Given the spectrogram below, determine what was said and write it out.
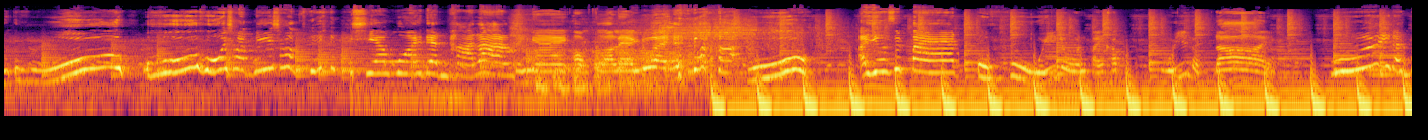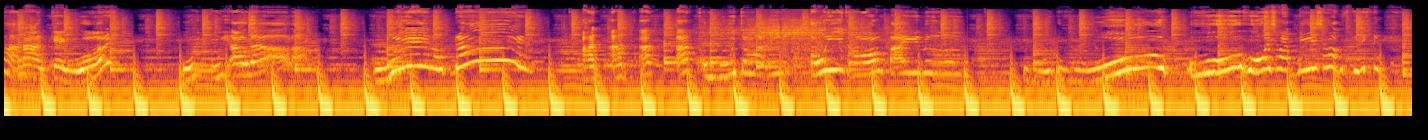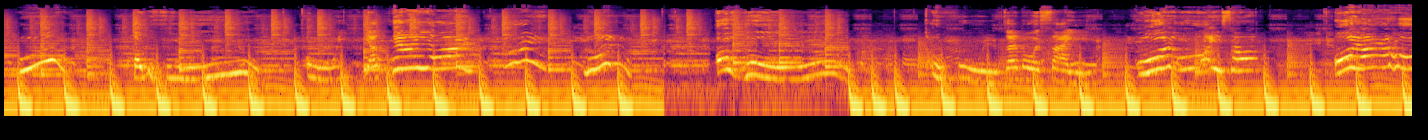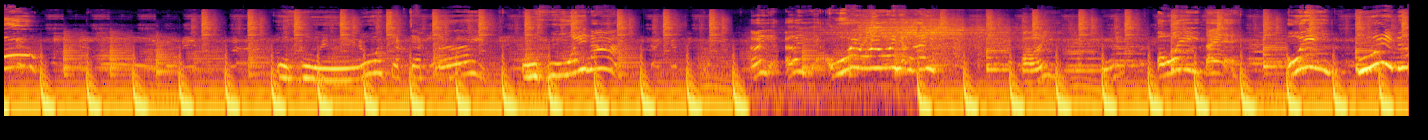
อ้ยโอ้โหโอ้โหโอ้โหช็อตนี้ช็อตนี้เชียร์มวยเด่นผาด่างเป็นไง ออกตัวแรงด้วยโอ้โหอายุ 18 โอ้โหโดนไปครับโอ้ยหลบได้โอ้ยเด่นผาด่างเก่งเว้ยโอ้ยโอ้ยเอาแล้วเอาแล้วโอ้ยหลบได้อัดอัดอัดอัดโอ้โหจังหวะนี้โอ้ยท้องไปเลยโอ้โหโอ้โหโอ้โหช็อตนี้ช็อตนี้ โอ้ยยังไงเลยเฮ้ยลุ้นโอ้โหโอ้โหกระโดดใส่โอ้ยโอ้ยซอกโอ้ยโอ้โหโอ้โหเจ็บเจ็บเลยโอ้โหน่ะเอ้ยเอ้ยโอ้ยโอ้ยโอ้ยยังไงเอ้ยโอ้ยโอ้ยเตะโอ้ยโอ้ยเดือ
